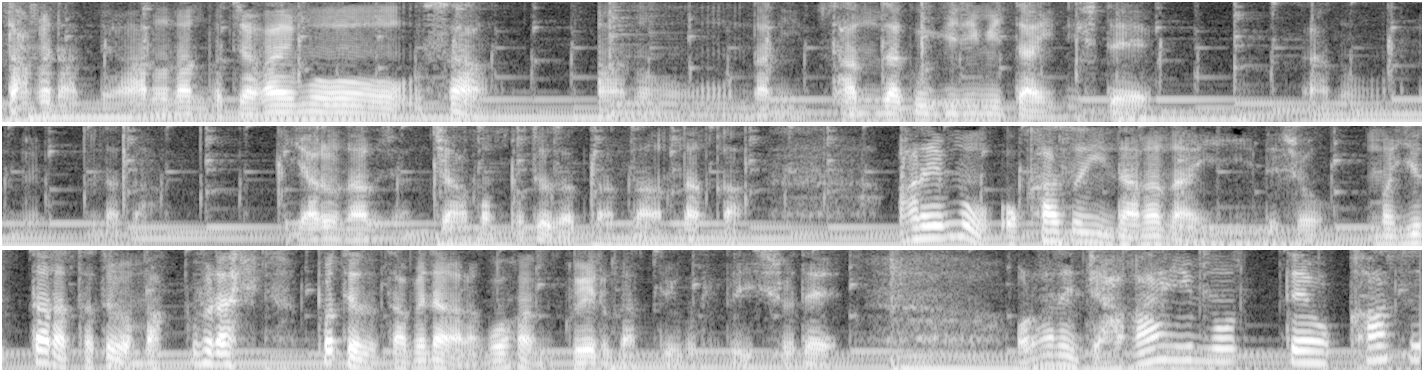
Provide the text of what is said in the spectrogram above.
ダメなんだよ。あのなんかじゃがいもをさ、あの、何短冊切りみたいにしてあのなんだやるなるじゃんジャーマンポテトだったらななんかあれもおかずにならないでしょまあ言ったら例えばマックフライ ポテト食べながらご飯食えるかっていうことと一緒で俺はねじゃがいもっておかず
